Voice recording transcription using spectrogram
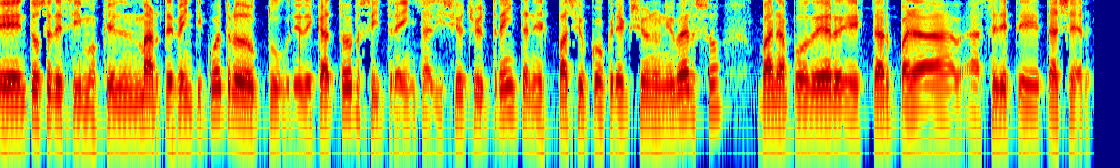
Eh, entonces decimos que el martes 24 de octubre de 14 y 30 a 18 y 30 en el espacio Cocreación Universo van a poder estar para hacer este taller.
